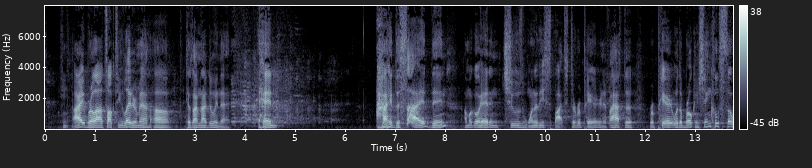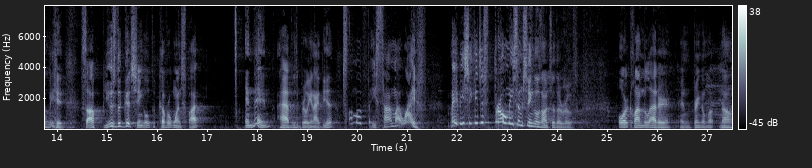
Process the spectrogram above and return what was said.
All right, bro, I'll talk to you later, man, because uh, I'm not doing that. And I decide then I'm going to go ahead and choose one of these spots to repair. And if I have to repair it with a broken shingle, so be it. So I use the good shingle to cover one spot. And then I have this brilliant idea I'm going to FaceTime my wife. Maybe she could just throw me some shingles onto the roof. Or climb the ladder and bring them up. No,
